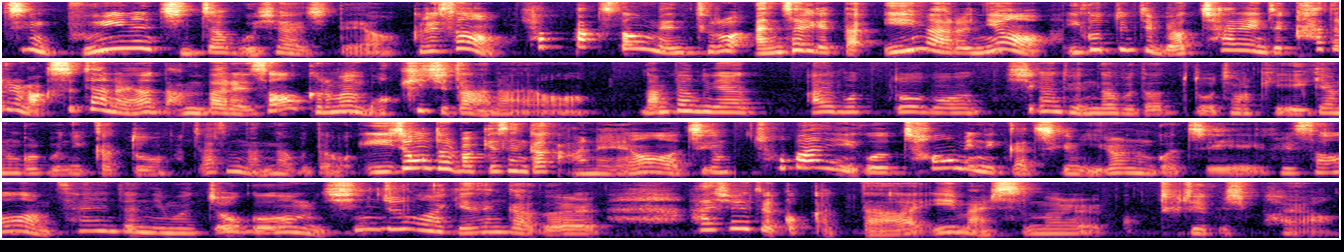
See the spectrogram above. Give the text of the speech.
지금 부인은 진짜 모셔야지 돼요. 그래서 협박성 멘트로 안 살겠다. 이 말은요. 이것도 이제 몇 차례 이제 카드를 막 쓰잖아요. 남발해서 그러면 먹히지도 않아요. 남편 그냥 아이 뭐 또 뭐 시간 됐나 보다. 또 저렇게 얘기하는 걸 보니까 또 짜증 났나 보다. 뭐 이 정도밖에 생각 안 해요. 지금 초반이고 처음이니까 지금 이러는 거지. 그래서 사연자님은 조금 신중하게 생각을 하셔야 될 것 같다. 이 말씀을 꼭 드리고 싶어요.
